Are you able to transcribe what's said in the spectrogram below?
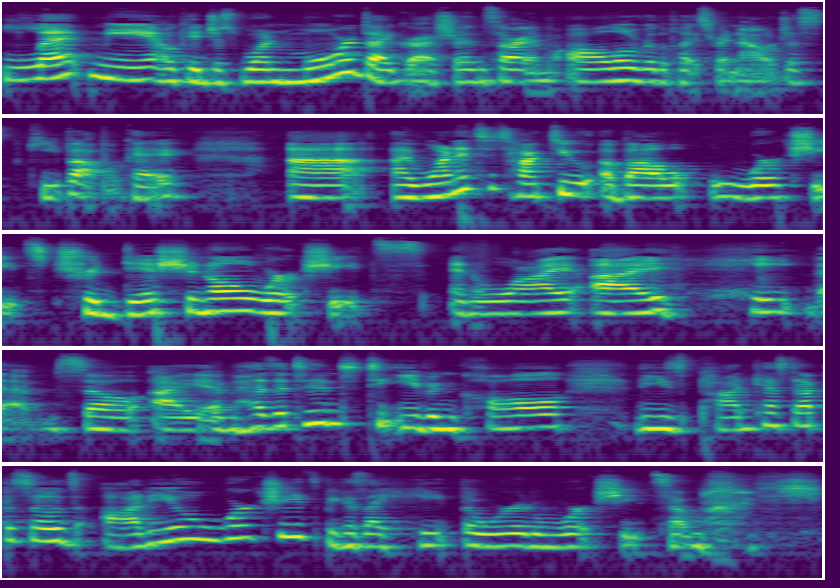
let me, okay, just one more digression. Sorry, I'm all over the place right now. Just keep up, okay? Uh, I wanted to talk to you about worksheets, traditional worksheets, and why I hate them. So I am hesitant to even call these podcast episodes audio worksheets because I hate the word worksheet so much.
